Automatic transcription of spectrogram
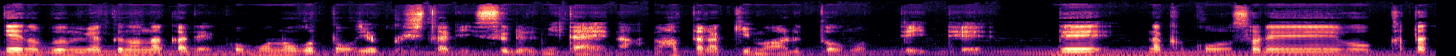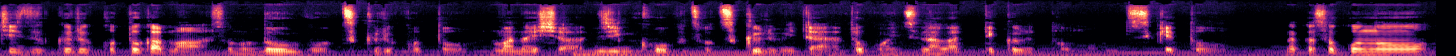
定の文脈の中でこう物事を良くしたりするみたいな働きもあると思っていて、で、なんかこう、それを形作ることが、まあ、その道具を作ること、まあ、ないしは人工物を作るみたいなところにつながってくると思うんですけど、なんかそこの、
